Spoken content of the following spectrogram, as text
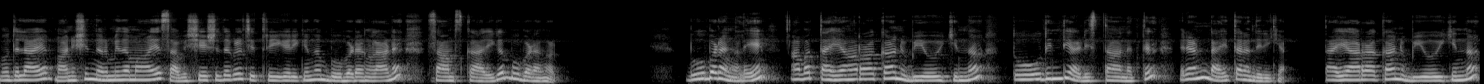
മുതലായ മനുഷ്യനിർമ്മിതമായ സവിശേഷതകൾ ചിത്രീകരിക്കുന്ന ഭൂപടങ്ങളാണ് സാംസ്കാരിക ഭൂപടങ്ങൾ. ഭൂപടങ്ങളെ അവ തയ്യാറാക്കാൻ ഉപയോഗിക്കുന്ന തോതിന്റെ അടിസ്ഥാനത്തിൽ രണ്ടായി തരംതിരിക്കാം. തയ്യാറാക്കാൻ ഉപയോഗിക്കുന്ന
